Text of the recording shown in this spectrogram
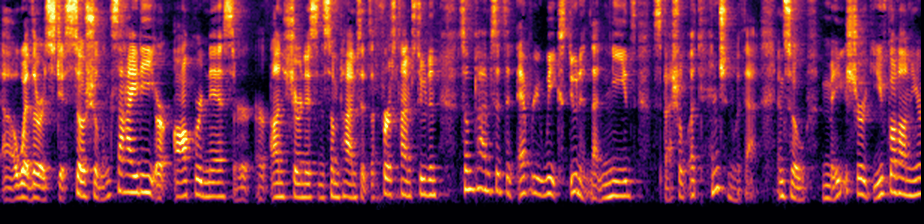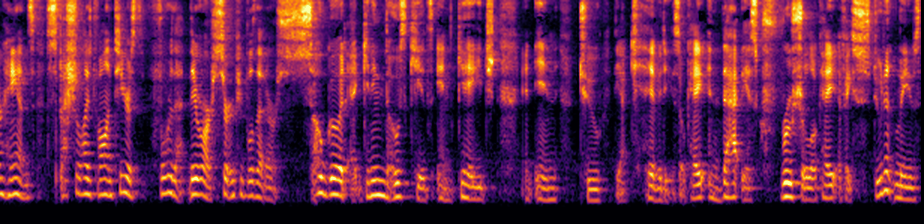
uh, whether it's just social anxiety or awkwardness or, or unsureness, and sometimes it's a first time student, sometimes it's an every week student that needs special attention with that. And so make sure you've got on your hands specialized volunteers for that. There are certain people that are so good at getting those kids engaged and into the activities, okay? And that is crucial, okay? If a student leaves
